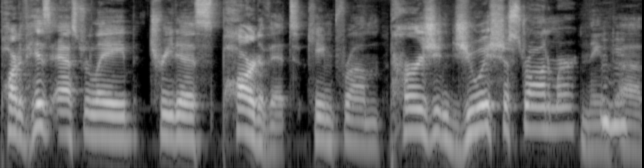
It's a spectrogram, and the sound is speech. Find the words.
part of his astrolabe treatise, part of it came from Persian Jewish astronomer named Mhm. uh,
